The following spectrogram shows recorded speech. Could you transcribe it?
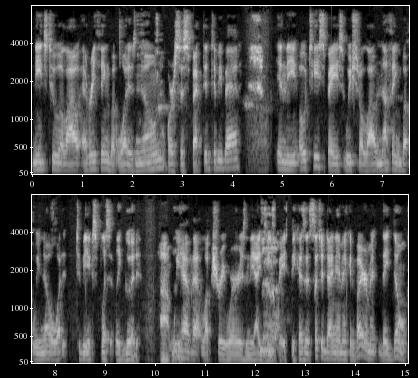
needs to allow everything but what is known or suspected to be bad. In the OT space, we should allow nothing but we know what to be explicitly good. Um, we have that luxury, whereas in the IT yeah. space, because it's such a dynamic environment, they don't.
